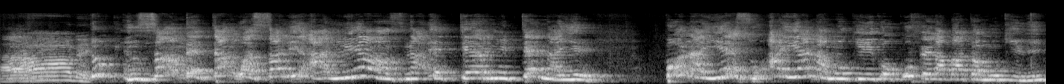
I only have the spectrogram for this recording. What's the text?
Amen. donc nzambe ntango asali alliance na éternité na ye mpo na yesu aya na mokili kokufela bato ya mokili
